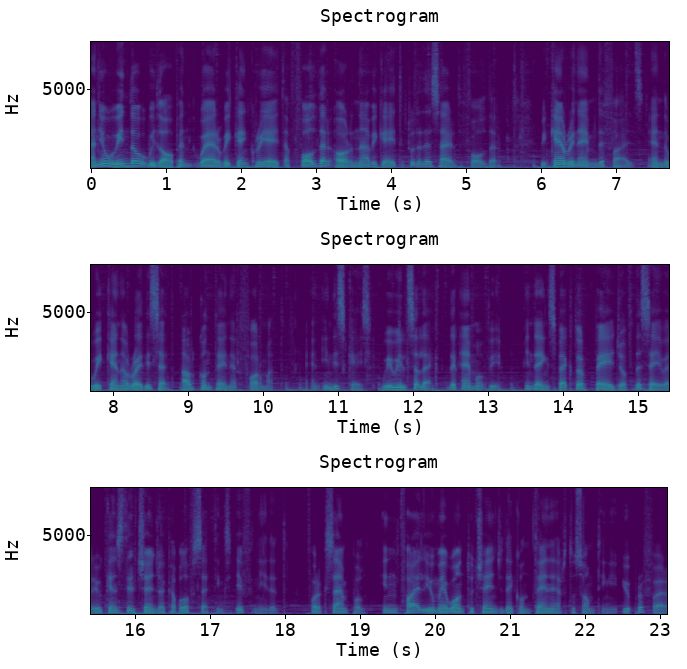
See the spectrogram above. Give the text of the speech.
A new window will open where we can create a folder or navigate to the desired folder we can rename the files and we can already set our container format. And in this case, we will select the MOV. In the inspector page of the saver, you can still change a couple of settings if needed. For example, in file you may want to change the container to something you prefer.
